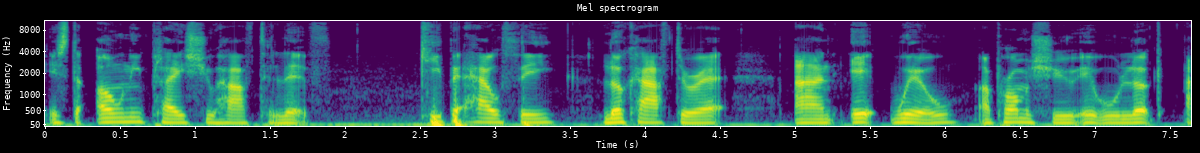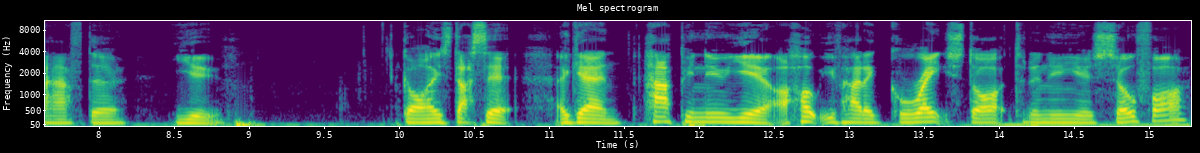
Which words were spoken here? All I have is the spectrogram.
is the only place you have to live. Keep it healthy, look after it, and it will, I promise you, it will look after you guys, that's it. Again, Happy New Year. I hope you've had a great start to the new year so far.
